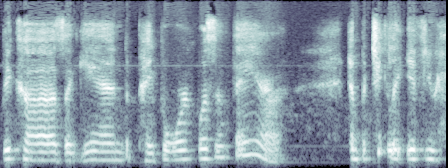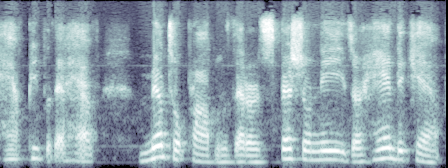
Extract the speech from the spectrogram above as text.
because again, the paperwork wasn't there. And particularly if you have people that have mental problems that are special needs or handicapped,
